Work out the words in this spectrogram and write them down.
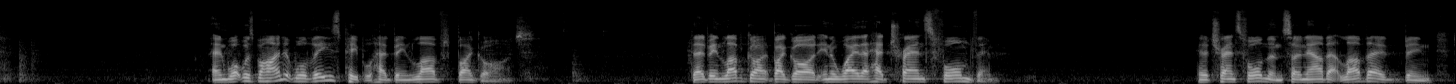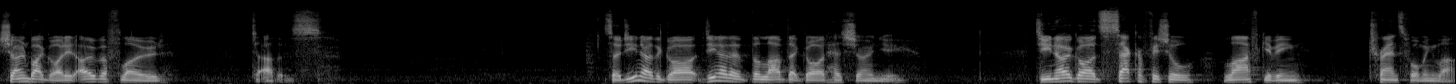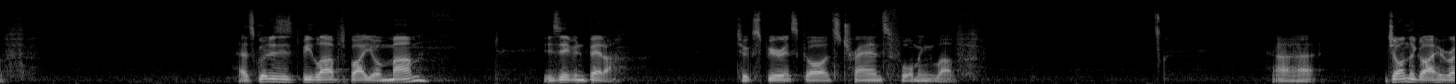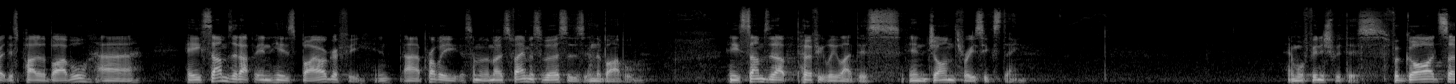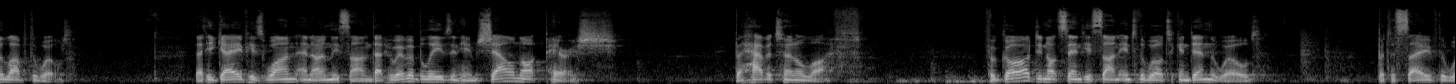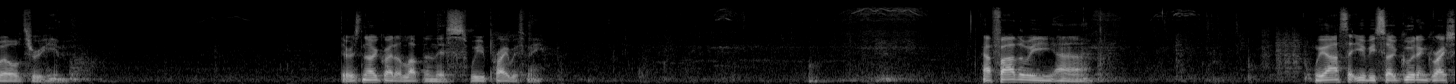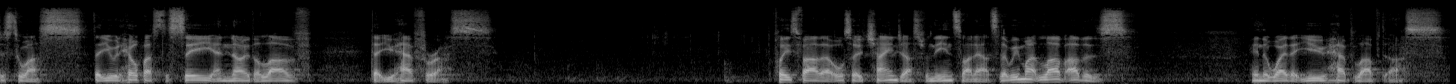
And what was behind it? Well, these people had been loved by God. They had been loved by God in a way that had transformed them. It had transformed them, so now that love they had been shown by God, it overflowed to others. So, do you know the God? Do you know the, the love that God has shown you? Do you know God's sacrificial, life giving, transforming love? As good as it is to be loved by your mum, it is even better to experience God's transforming love. Uh, John, the guy who wrote this part of the Bible, uh, he sums it up in his biography, in uh, probably some of the most famous verses in the Bible. He sums it up perfectly like this in John 3:16. And we'll finish with this. For God so loved the world that he gave his one and only Son, that whoever believes in him shall not perish, but have eternal life. For God did not send his Son into the world to condemn the world, but to save the world through him. There is no greater love than this. Will you pray with me? Our Father, we. Uh, we ask that you be so good and gracious to us, that you would help us to see and know the love that you have for us. Please, Father, also change us from the inside out so that we might love others in the way that you have loved us.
